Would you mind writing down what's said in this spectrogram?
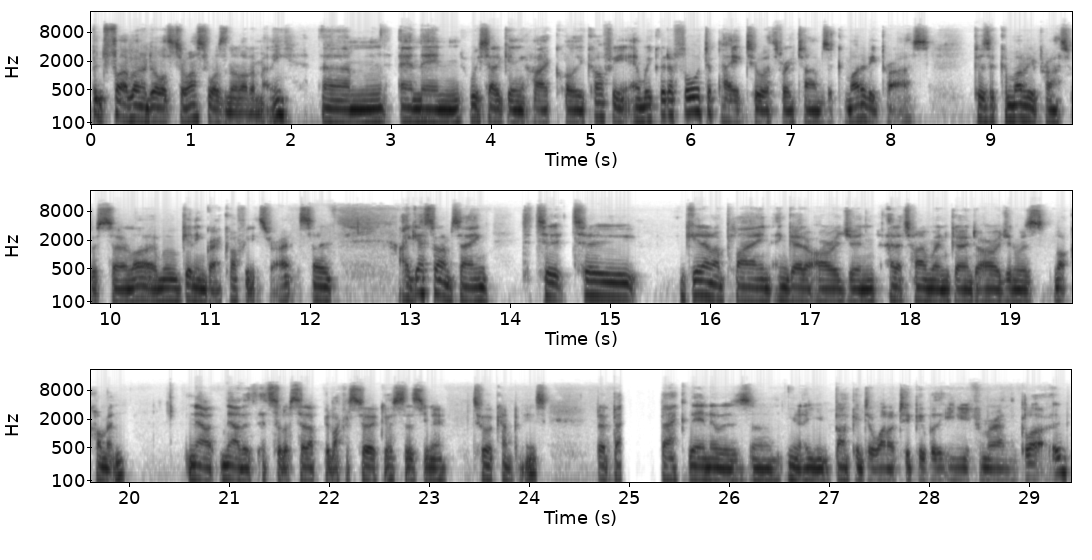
But five hundred dollars to us wasn't a lot of money. Um, and then we started getting high quality coffee, and we could afford to pay two or three times the commodity price because the commodity price was so low, and we were getting great coffees, right? So, I guess what I'm saying to to get on a plane and go to Origin at a time when going to Origin was not common. Now, now that it's sort of set up like a circus, as you know, tour companies, but back back then it was, um, you know, you'd bump into one or two people that you knew from around the globe.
